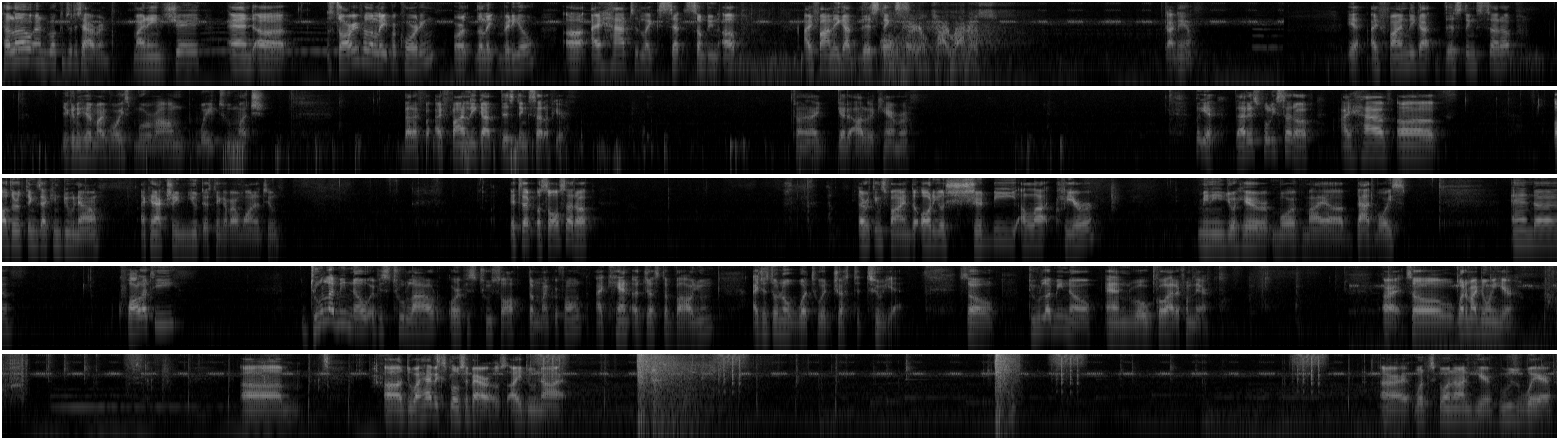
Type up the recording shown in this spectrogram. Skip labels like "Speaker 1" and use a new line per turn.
Hello and welcome to the tavern. My name's Jay, and uh, sorry for the late recording or the late video. Uh, I had to like set something up. I finally got this thing.
All hail Tyrannus.
Goddamn. Yeah, I finally got this thing set up. You're gonna hear my voice move around way too much. But I, I finally got this thing set up here. To like, get it out of the camera. But yeah, that is fully set up. I have uh, other things I can do now. I can actually mute this thing if I wanted to. It's, it's all set up. Everything's fine. The audio should be a lot clearer, meaning you'll hear more of my uh, bad voice. And uh, quality, do let me know if it's too loud or if it's too soft, the microphone. I can't adjust the volume. I just don't know what to adjust it to yet. So do let me know and we'll go at it from there. All right, so what am I doing here? Um, uh, do I have explosive arrows? I do not. All right, what's going on here? Who's where?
